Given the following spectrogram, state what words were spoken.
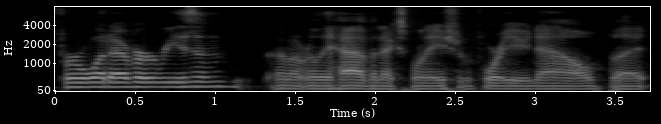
for whatever reason. I don't really have an explanation for you now, but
